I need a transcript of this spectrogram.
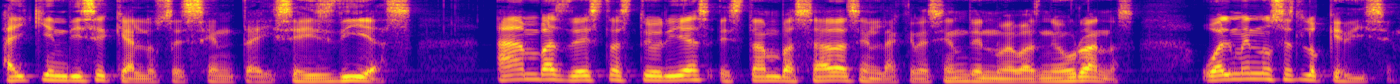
Hay quien dice que a los 66 días. Ambas de estas teorías están basadas en la creación de nuevas neuronas, o al menos es lo que dicen.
